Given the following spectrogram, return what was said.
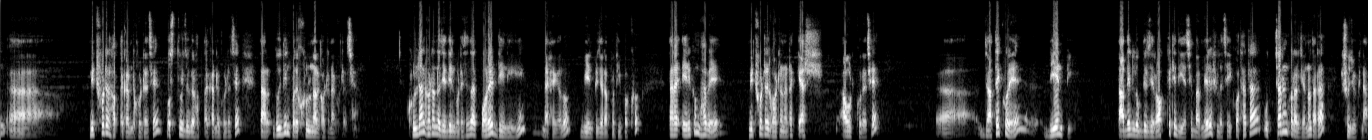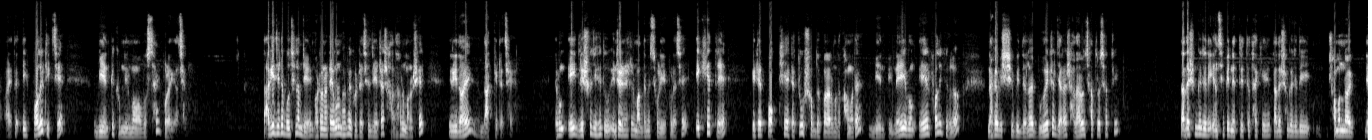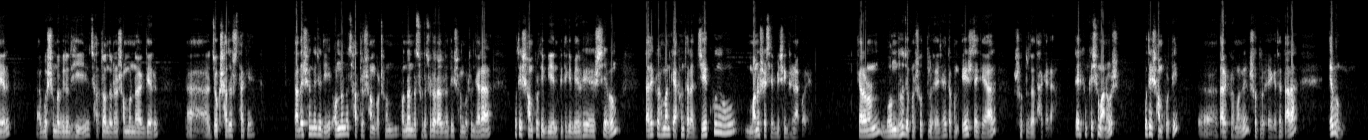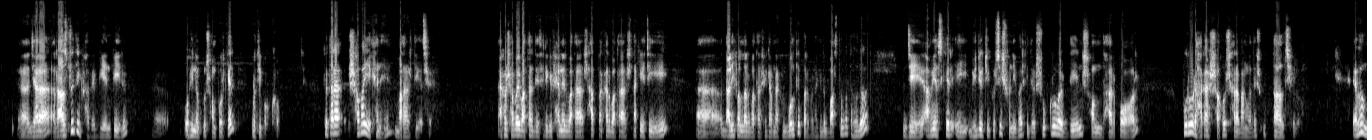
মিটফোর্টের হত্যাকাণ্ড ঘটেছে প্রস্তুর যুগের হত্যাকাণ্ড ঘটেছে, তার দুই দিন পরে খুলনার ঘটনা ঘটেছে। খুলনার ঘটনা যেদিন ঘটেছে, তার পরের দিনই দেখা গেল বিএনপি যারা প্রতিপক্ষ, তারা এরকমভাবে মিটফোর্টের ঘটনাটা ক্যাশ আউট করেছে যাতে করে বিএনপি তাদের লোকদের যে রক কেটে দিয়েছে বা মেরে ফেলেছে, এই কথাটা উচ্চারণ করার জন্য তারা সুযোগ না পায়। তো এই পলিটিক্সে বিএনপি খুব নির্মম অবস্থায় পড়ে গেছে। আগে যেটা বলছিলাম যে, ঘটনাটা এমনভাবে ঘটেছে যে, এটা সাধারণ মানুষের হৃদয়ে দাগ কেটেছে। এবং এই দৃশ্য যেহেতু ইন্টারনেটের মাধ্যমে ছড়িয়ে পড়েছে, এক্ষেত্রে এটার পক্ষে একটা টু শব্দ করার মতো ক্ষমতা বিএনপি নেই এবং এর ফলে কি হলো? ঢাকা বিশ্ববিদ্যালয় বুয়েটের যারা সাধারণ ছাত্রছাত্রী তাদের সঙ্গে যদি এনসিপির নেতৃত্ব থাকে তাদের সঙ্গে যদি সমন্বয়কদের বৈষম্য বিরোধী ছাত্র আন্দোলনের সমন্বয়কদের আহ, যোগসাজশ থাকে তাদের সঙ্গে যদি অন্যান্য ছাত্র সংগঠন অন্যান্য ছোট ছোট রাজনৈতিক সংগঠন যারা অতি সম্প্রতি বিএনপি থেকে বের হয়ে এসছে এবং তারেক রহমানকে এখন তারা যে কোনো মানুষের চেয়ে বেশি ঘৃণা করে। কারণ বন্ধু যখন শত্রু হয়ে যায়, তখন এর চাইতে আর শত্রুতা থাকে না। তো এরকম কিছু মানুষ অতি সম্প্রতি তারেক রহমানের শত্রু হয়ে গেছে। তারা এবং যারা রাজনৈতিকভাবে বিএনপির অহিনকুল সম্পর্কের প্রতিপক্ষ। তো তারা সবাই এখানে বাতাস দিয়েছে। এখন সবাই বাতাস দিয়েছে। এটা কি ফ্যানের বাতাস, হাত পাখার বাতাস নাকি এটি দাড়িপাল্লার বাতাস, এটা আমরা এখন বলতে পারব না। কিন্তু বাস্তবতা হলো যে আমি আজকের এই ভিডিওটি করছি শনিবার, কিন্তু শুক্রবার দিন সন্ধ্যার পর পুরো ঢাকা শহর, সারা বাংলাদেশ উত্তাল ছিল। এবং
